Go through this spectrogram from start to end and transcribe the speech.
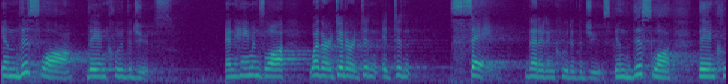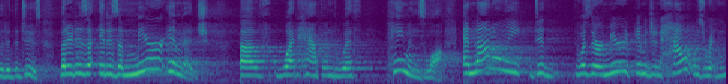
In this law, they include the Jews. And Haman's law, whether it did or it didn't, it didn't say that it included the Jews. In this law, they included the Jews. But it is a, it is a mirror image of what happened with Haman's law. And not only did, was there a mirror image in how it was written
